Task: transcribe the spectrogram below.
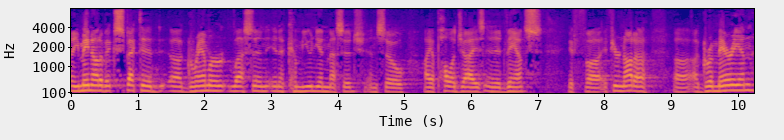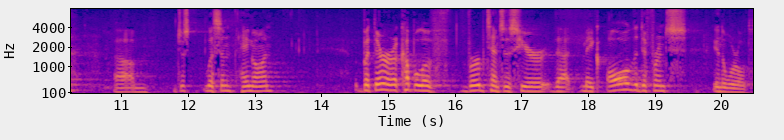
Now, you may not have expected a grammar lesson in a communion message, and so I apologize in advance. If, uh, if you're not a, a grammarian, um, just listen, hang on. But there are a couple of verb tenses here that make all the difference in the world.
